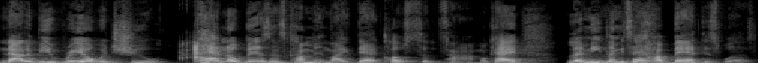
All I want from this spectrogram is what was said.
Now, to be real with you, I had no business coming like that close to the time. Okay, let me let me tell you how bad this was.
